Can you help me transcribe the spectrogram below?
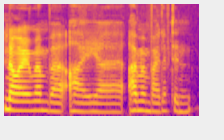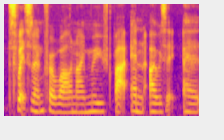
no I remember I uh, I remember I lived in Switzerland for a while and I moved back and I was at a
